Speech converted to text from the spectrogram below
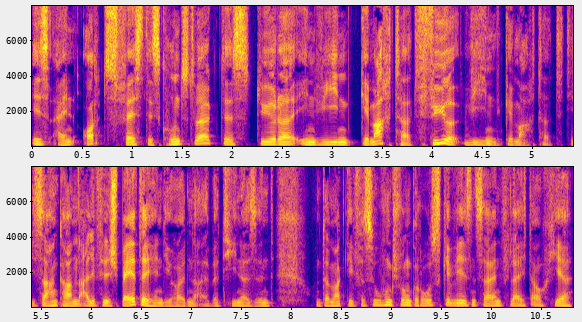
ist ein ortsfestes Kunstwerk, das Dürer in Wien gemacht hat, für Wien gemacht hat. Die Sachen kamen alle viel später hin, die heute in Albertina sind. Und da mag die Versuchung schon groß gewesen sein, vielleicht auch hier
